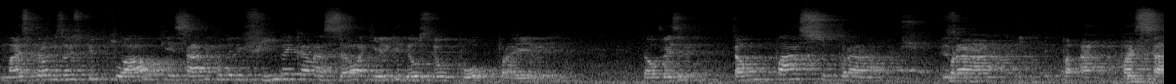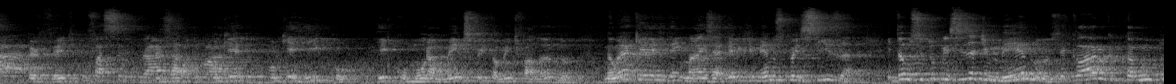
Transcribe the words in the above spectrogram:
Mas pela visão espiritual, quem sabe quando ele fim da encarnação, aquele que Deus deu pouco para ele, talvez ele dá um passo para passar Perfeito. com facilidade. Exato. Porque, porque rico, rico moralmente, espiritualmente falando, não é aquele que tem mais, é aquele que menos precisa. Então, se tu precisa de menos, é claro que tu está muito,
